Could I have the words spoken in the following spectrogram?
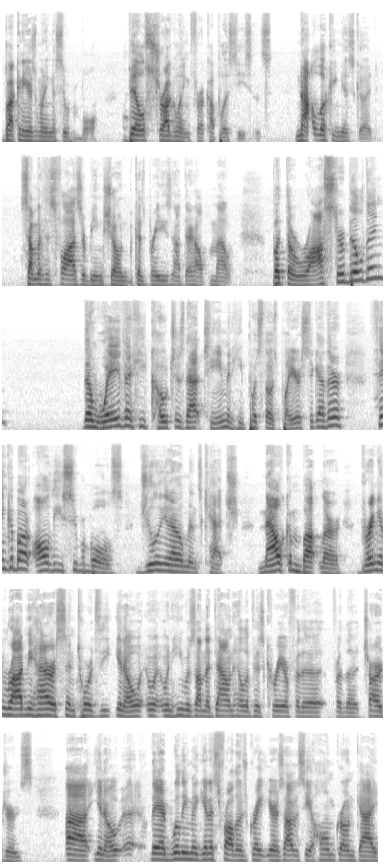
Buccaneers, winning a Super Bowl. Bill struggling for a couple of seasons, not looking as good. Some of his flaws are being shown because Brady's not there to help him out. But the roster building, the way that he coaches that team and he puts those players together, think about all these Super Bowls, Julian Edelman's catch, Malcolm Butler, bringing Rodney Harrison towards the, you know, when- he was on the downhill of his career for the for the Chargers. Uh, you know, uh, they had Willie McGinest for all those great years, obviously a homegrown guy.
